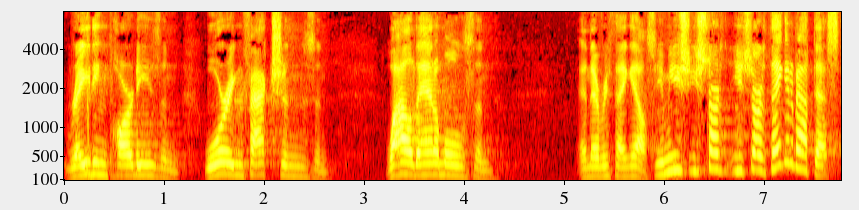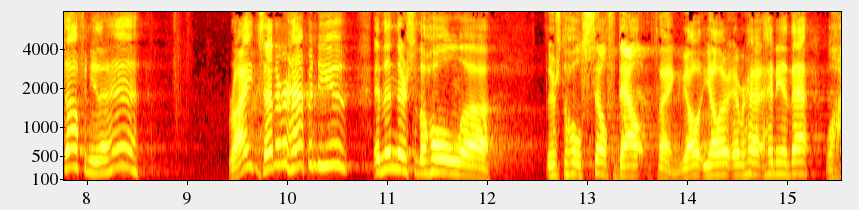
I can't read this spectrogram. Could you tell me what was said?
raiding parties and warring factions and wild animals and, and everything else. You, mean, you, start, you start thinking about that stuff and you think, eh, right? Has that ever happened to you? And then there's the whole, uh, there's the whole self-doubt thing. Y'all, y'all ever had, had any of that? Well,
